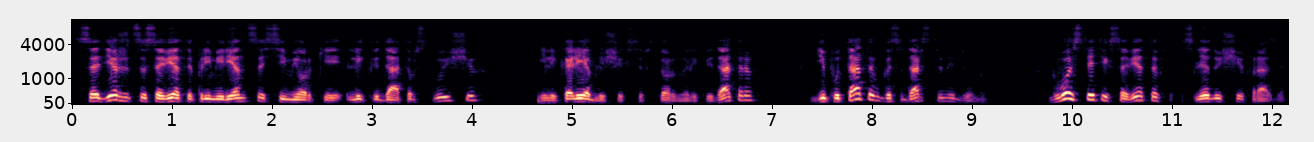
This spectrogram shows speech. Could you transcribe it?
содержатся советы примиренца семерки ликвидаторствующих или колеблющихся в сторону ликвидаторов депутатов Государственной Думы. Гвоздь этих советов следующая фраза:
